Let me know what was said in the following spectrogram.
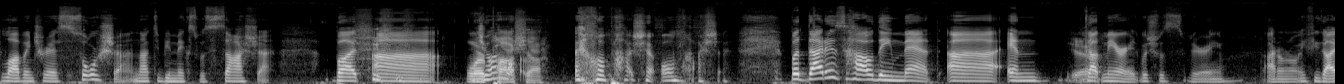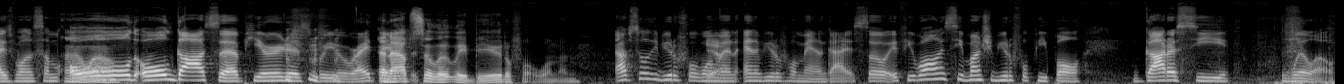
love interest Sorsha, not to be mixed with Sasha. But uh Or John- Pasha. oh Pasha, oh Pasha. But that is how they met uh and Yeah. got married, which was very I don't know if you guys want some Oh, wow. old old gossip. Here it is for you, right there. An absolutely beautiful woman. absolutely beautiful woman and a beautiful man, guys. So if you want to see a bunch of beautiful people, gotta see Willow.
